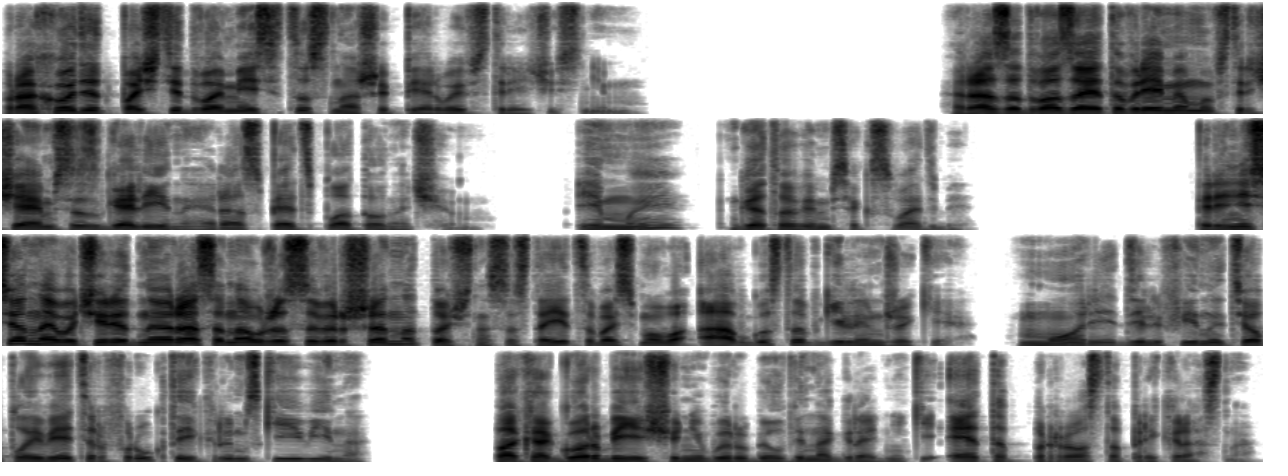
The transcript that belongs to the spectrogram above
Проходит почти два месяца с нашей первой встречи с ним. Раза два за это время мы встречаемся с Галиной, раз пять с Платонычем. И мы готовимся к свадьбе. Перенесенная в очередной раз, она уже совершенно точно состоится 8 августа в Геленджике. Море, дельфины, теплый ветер, фрукты и крымские вина. Пока Горби еще не вырубил виноградники. Это просто прекрасно.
